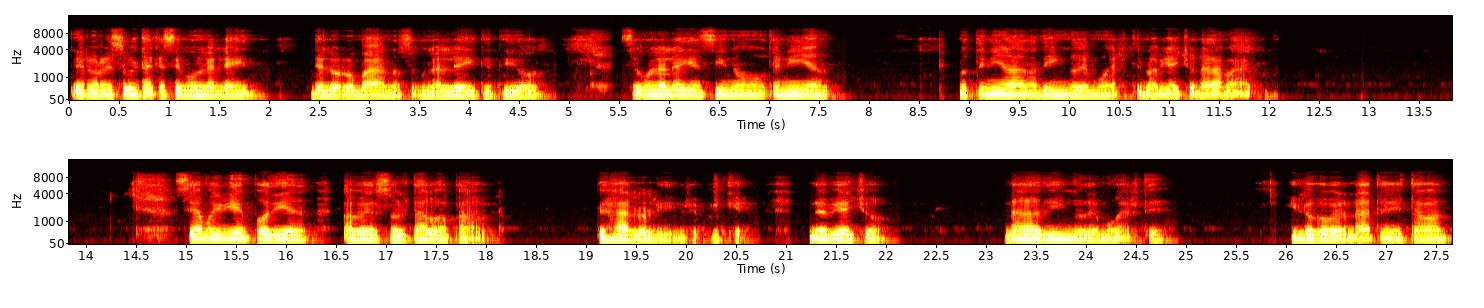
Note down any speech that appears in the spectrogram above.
Pero resulta que según la ley de los romanos, según la ley de Dios, según la ley en sí no tenía, no tenía nada digno de muerte, no había hecho nada mal. Sea muy bien podían haber soltado a Pablo, dejarlo libre, porque no había hecho nada digno de muerte. Y los gobernantes estaban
